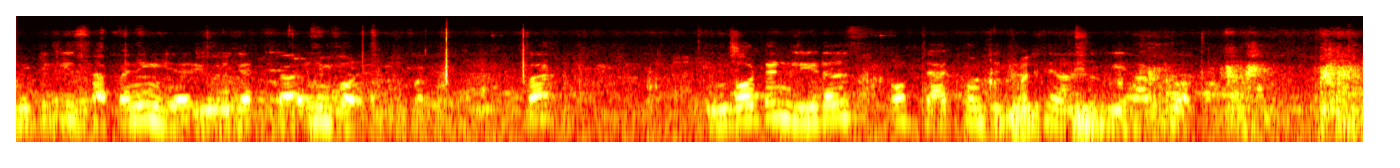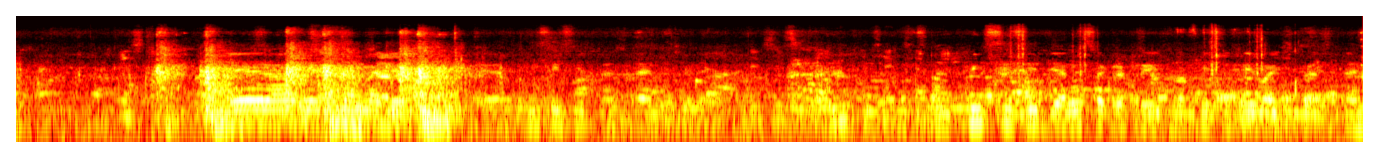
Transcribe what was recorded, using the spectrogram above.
meeting is happening here, you will get uh, important. But important leaders of that constituency also we have to account. There are uh, PCC president, some PCC general secretary, some PCC vice president.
